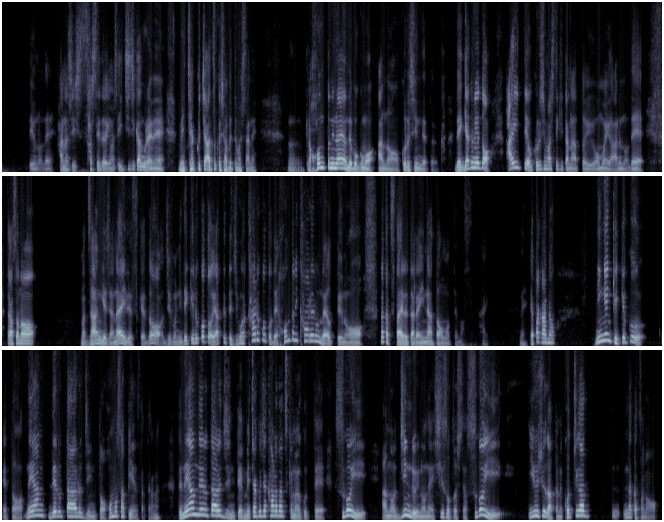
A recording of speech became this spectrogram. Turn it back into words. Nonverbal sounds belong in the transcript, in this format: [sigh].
っていうのをね、話させていただきました。1時間ぐらいね、めちゃくちゃ熱く喋ってましたね。うん。けど本当に悩んで僕も、あの、苦しんでというか。で、逆に言うと、相手を苦しましてきたなという思いがあるので、だからその、まあ、懺悔じゃないですけど、自分にできることをやってて自分が変わることで本当に変われるんだよっていうのを、なんか伝えれたらいいなと思ってます。はい。ね、やっぱあの、人間結局、えっと、ネアンデルタール人とホモサピエンスだったかな。で、ネアンデルタール人ってめちゃくちゃ体つきも良くって、すごい、あの、人類のね、始祖としてはすごい優秀だったね。こっちが、なんかその、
